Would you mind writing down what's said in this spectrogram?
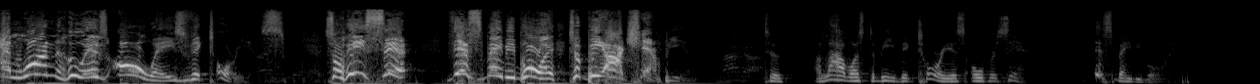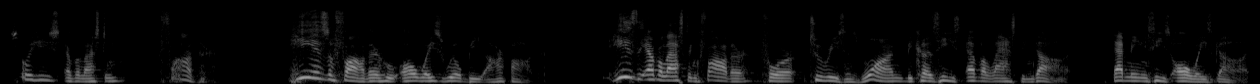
and one who is always victorious. So he sent this baby boy to be our champion allow us to be victorious over sin. This baby boy. So he's everlasting father. He is a father who always will be our father. He's the everlasting father for two reasons. One, because he's everlasting God. That means he's always God.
